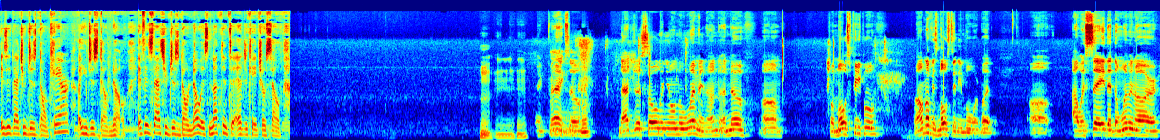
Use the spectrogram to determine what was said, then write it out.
Is it that you just don't care or you just don't know? If it's that you just don't know, it's nothing to educate yourself. Hmm. Mm-hmm. In fact, so mm-hmm. not just solely on the women. I, I know um, for most people, I don't know if it's most anymore, but uh, I would say that the women are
